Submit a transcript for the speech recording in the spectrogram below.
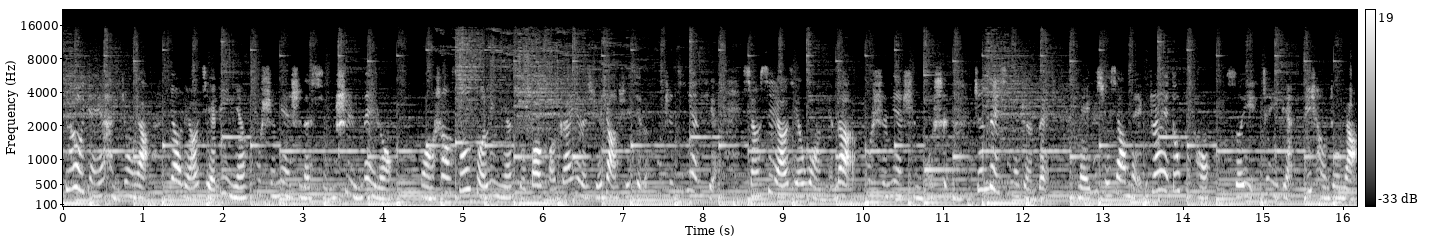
最后一点也很重要，要了解历年复试面试的形式与内容。网上搜索历年所报考专业的学长学姐的复试经验帖，详细了解往年的复试面试模式，针对性的准备。每个学校每个专业都不同，所以这一点非常重要。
